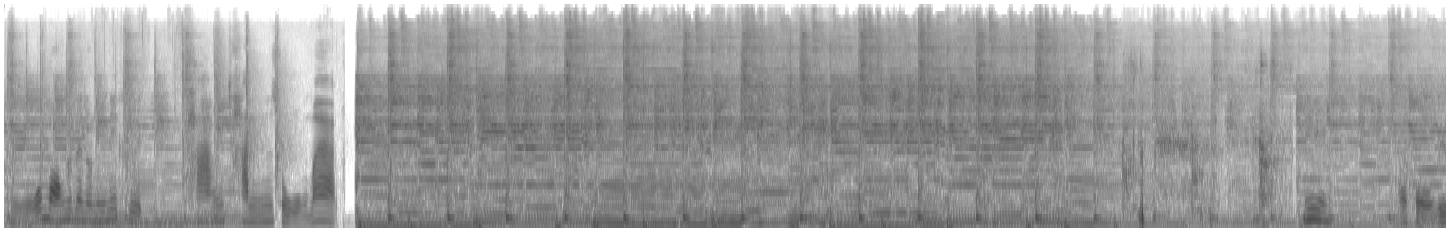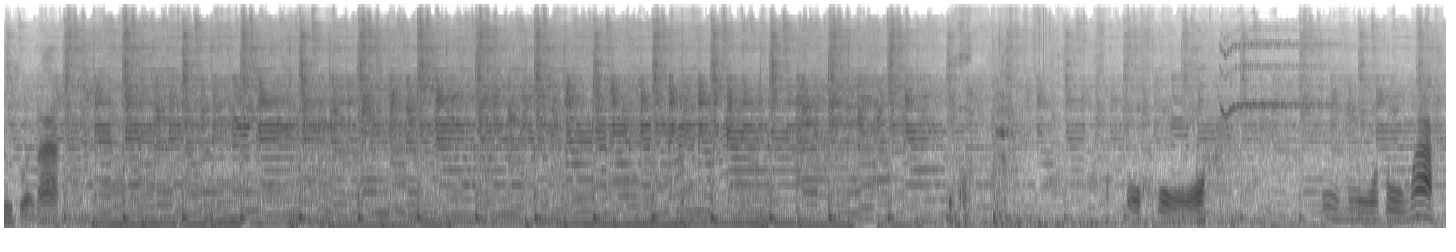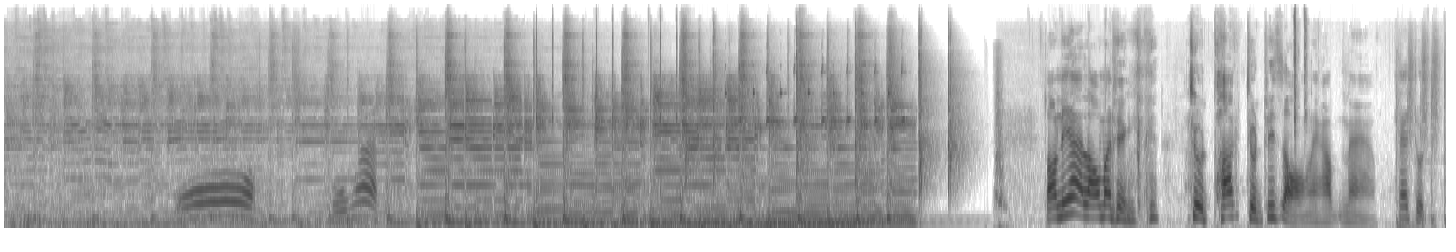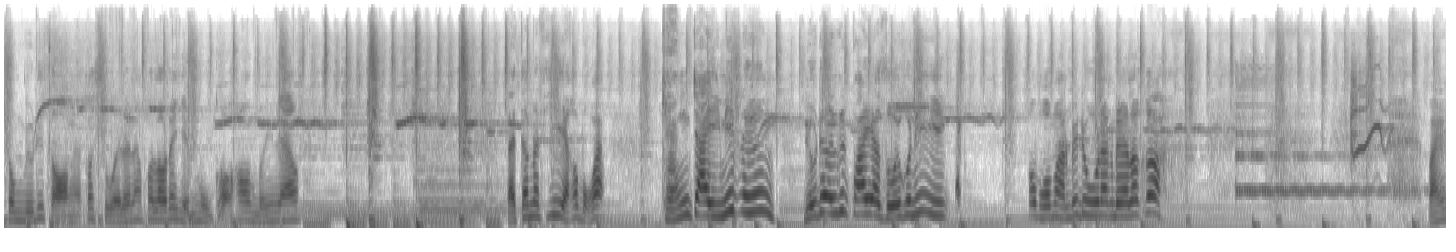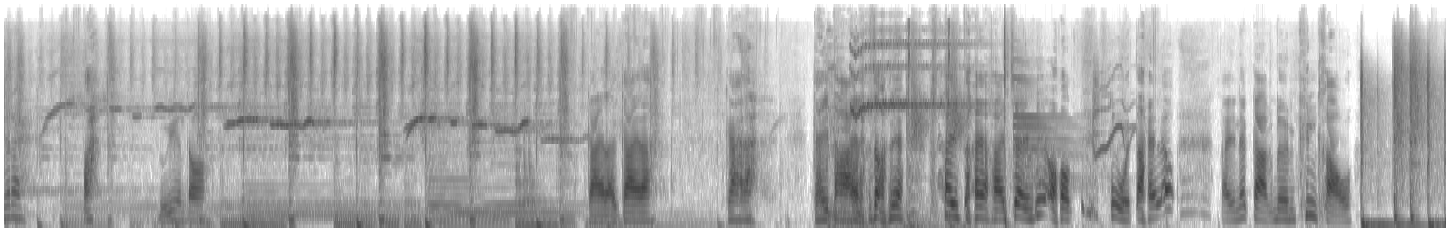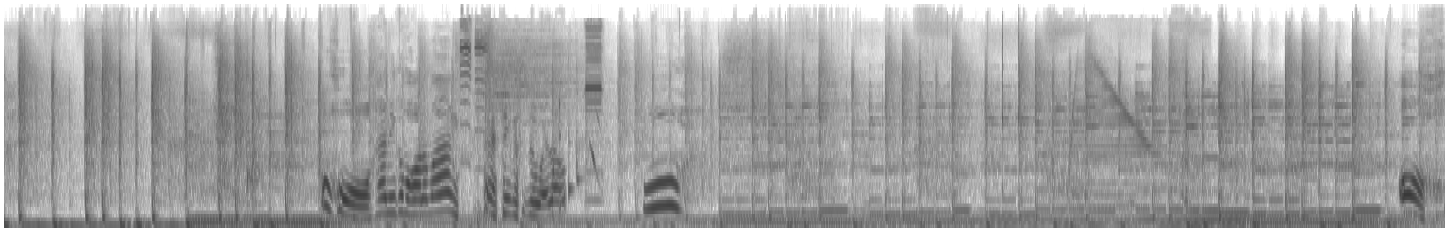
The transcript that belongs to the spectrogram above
โอ้โหมองขึ้นไปตรงนี้นี่คือทางชันสูงมากนี่ โอ้โห วิวสวยมาก โอ้โห โอ้โห สูงมาก โอ้ สูงมากตอนนี้เรามาถึง จุดพักจุดที่2นะครับแหมแค่จุดชมวิวที่2ก็สวยแล้วนะเพราะเราได้เห็นหมู่เกาะห้องตรงนี้แล้ว แต่เจ้าหน้าที่เขาบอกว่า แข็งใจนิดนึง เดี๋ยวเดินขึ้นไปอะสวยกว่านี้อีกพอผมหันไปดูทางเดินแล้วก็ ไปก็ได้ไปะดูกันต่อใกลละใกลละใกลละใกล้ตายแล้วตอนเนี้ยใกล้ตายหายใจไม่ออกโอ้ตายแล้ว ส่หน้ากากเดินขึ้นเขา โอ้โห แค่นี้ก็พอแล้วมั้ง แค่นี้ก็สวยแล้วอู้โอ้โห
